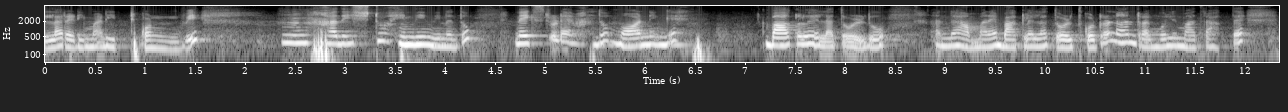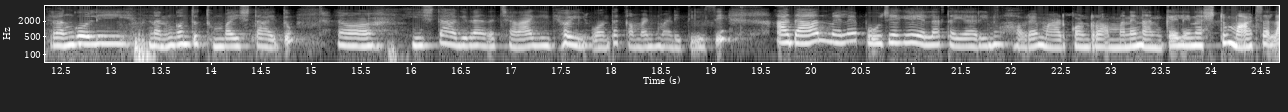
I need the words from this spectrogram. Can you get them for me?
ಎಲ್ಲ ರೆಡಿ ಮಾಡಿ ಇಟ್ಕೊಂಡ್ವಿ. ಅದಿಷ್ಟು ಹಿಂದಿನ ದಿನದ್ದು. ನೆಕ್ಸ್ಟ್ ಡೇ ಒಂದು ಮಾರ್ನಿಂಗೆ ಬಾಗಿಲು ಎಲ್ಲ ತೊಳೆದು ಅಂದರೆ ಅಮ್ಮನೇ ಬಾಗಿಲೆಲ್ಲ ತೊಳೆದು ಕೊಟ್ಟರು ನಾನು ರಂಗೋಲಿ ಮಾತ್ರ ಹಾಕ್ತೆ ರಂಗೋಲಿ ನನಗಂತೂ ತುಂಬ ಇಷ್ಟ ಆಯಿತು. ಇಷ್ಟ ಆಗಿದ್ರೆ ಅಂದರೆ ಚೆನ್ನಾಗಿದೆಯೋ ಇಲ್ವೋ ಅಂತ ಕಮೆಂಟ್ ಮಾಡಿ ತಿಳಿಸಿ. ಅದಾದಮೇಲೆ ಪೂಜೆಗೆ ಎಲ್ಲ ತಯಾರಿನೂ ಅವರೇ ಮಾಡಿಕೊಂಡ್ರು. ಅಮ್ಮನೇ ನನ್ನ ಕೈಲಿನಷ್ಟು ಮಾಡಿಸಲ್ಲ.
